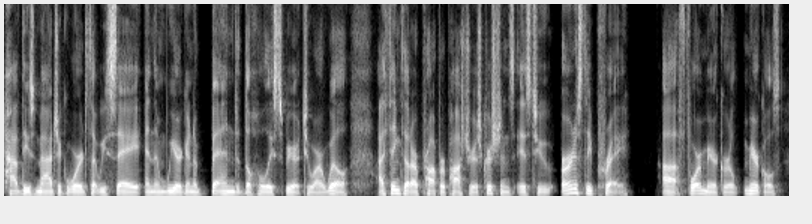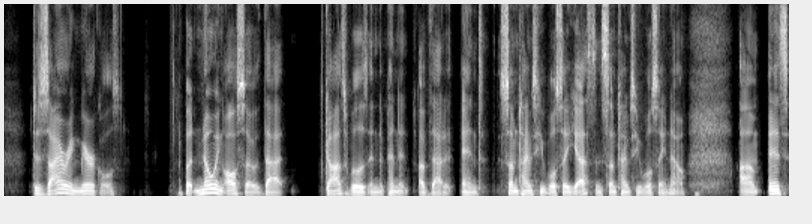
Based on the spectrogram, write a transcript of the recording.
have these magic words that we say and then we are going to bend the Holy Spirit to our will. I think that our proper posture as Christians is to earnestly pray uh, for miracle, miracles, desiring miracles, but knowing also that God's will is independent of that and sometimes he will say yes and sometimes he will say no. Um, and it's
